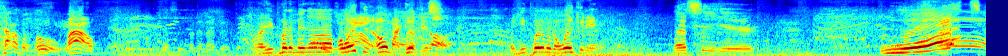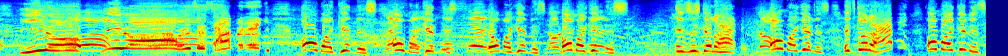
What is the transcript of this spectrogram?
Combo. Oh, wow. He couldn't end it. Well, he put him in uh, Oh, wow. Awakening. Oh, my goodness. But he put him in Awakening. Let's see here. What? Yo! Yo! Is this happening? Oh my goodness! oh my goodness! Oh my goodness! No, oh my it. goodness! Is this gonna happen? No. Oh my goodness! It's gonna happen! Oh my goodness!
